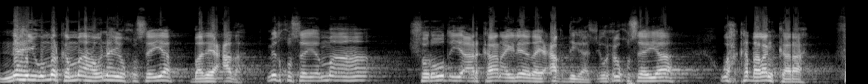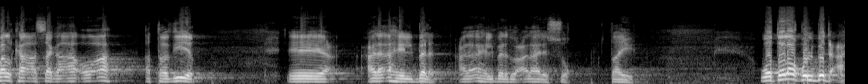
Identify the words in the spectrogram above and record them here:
Nahyigu marka ma aha nahyi khuseeya badeecada. Mid khuseeya ma aha shuruud iyo arkaan ay leedahay caqdigaas wuxuu khuseeyaa wax ka dhalan kara falka asaga ah oo ah atadyiiq calى ahli اlbaled calى ahli اlbaled wa calى ahli الsuuq ayib wa طalaaqu اlbidca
